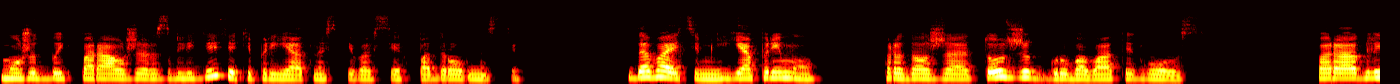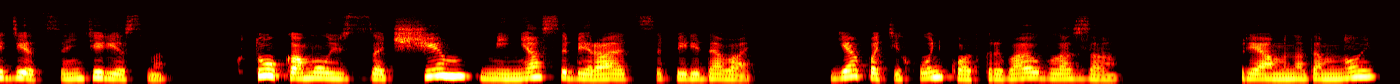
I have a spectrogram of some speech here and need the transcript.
Может быть, пора уже разглядеть эти приятности во всех подробностях? «Давайте мне, я приму», продолжает тот же грубоватый голос. «Пора оглядеться, интересно, кто кому и зачем меня собирается передавать?» Я потихоньку открываю глаза. Прямо надо мной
